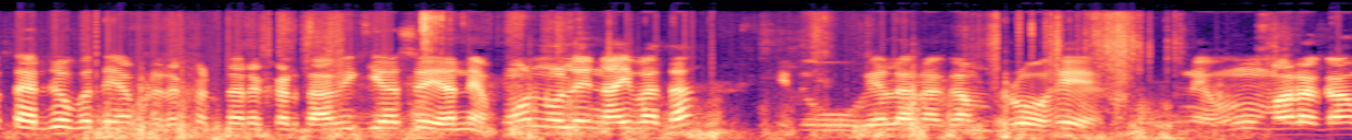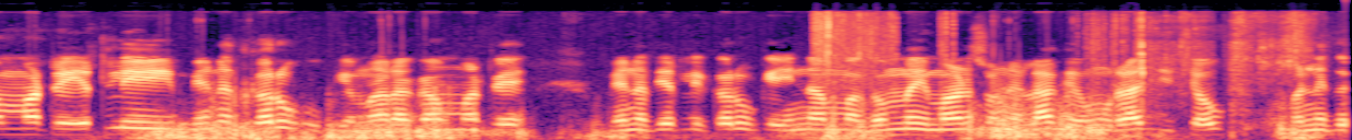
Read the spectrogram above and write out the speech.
અત્યારે જો બધે આપણે રખડતા રખડતા આવી ગયા છે અને ફોનો લઈને આવ્યા હતા, કીધું વેલારા ગામ ડ્રો છે અને હું મારા ગામ માટે એટલી મહેનત કરું છું કે મારા ગામ માટે મહેનત એટલી કરું કે ઇનામમાં ગમે માણસોને લાગે હું રાજી છું. મને તો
